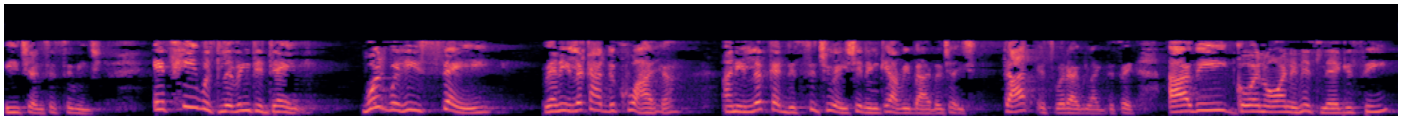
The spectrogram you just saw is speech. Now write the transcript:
and Sister Weech, if he was living today, what would he say when he looked at the choir and he looked at the situation in Calvary Bible Church? That is what I would like to say. Are we going on in his legacy?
